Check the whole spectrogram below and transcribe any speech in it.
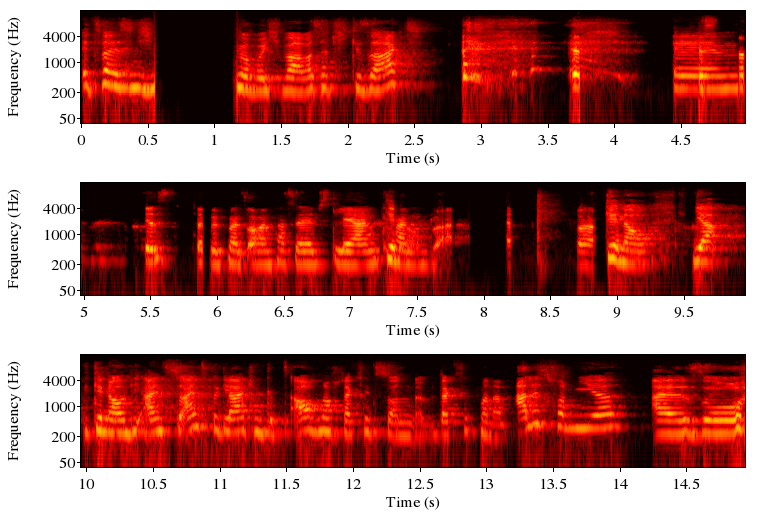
jetzt weiß ich nicht mehr, wo ich war. Was habe ich gesagt? ähm, ist, damit man es auch einfach selbst lernen kann. Genau. Genau, ja, genau. Die 1 zu 1 Begleitung gibt es auch noch. Da, kriegst du dann, da kriegt man dann alles von mir. Also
